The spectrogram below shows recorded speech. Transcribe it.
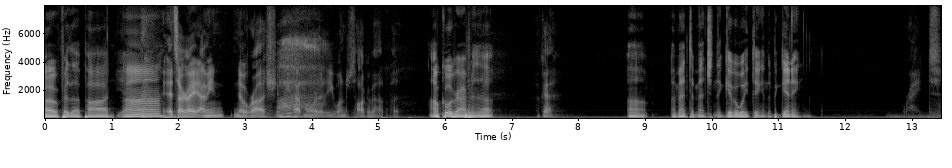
Oh, for the pod. Uh, It's all right. I mean, no rush if you have Ah. more that you wanted to talk about. But I'm cool with wrapping it up. okay, Um, I meant to mention the giveaway thing in the beginning. right.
